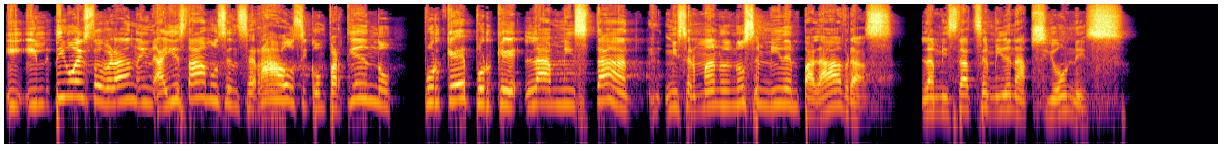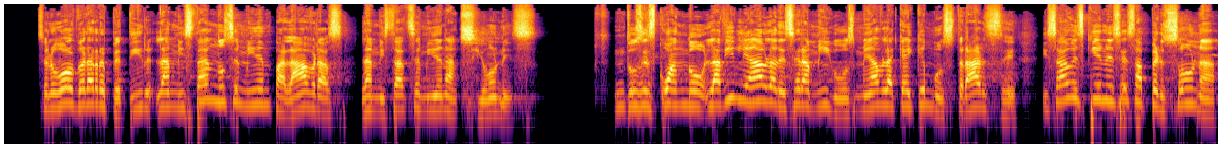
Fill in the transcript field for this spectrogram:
Y, y, digo esto, ¿verdad? Ahí estábamos encerrados y compartiendo. ¿Por qué? Porque la amistad, mis hermanos, no se mide en palabras. La amistad se mide en acciones. Se lo voy a volver a repetir. La amistad no se mide en palabras, la amistad se mide en acciones. Entonces, cuando la Biblia habla de ser amigos, me habla que hay que mostrarse. ¿Y sabes quién es esa persona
